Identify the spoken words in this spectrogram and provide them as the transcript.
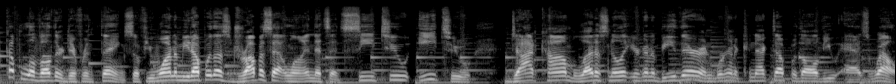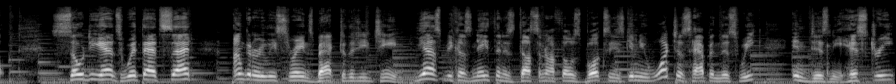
a couple of other different things. So if you want to meet up with us, drop us that line. That's at C2E2.com. Let us know that you're going to be there and we're going to connect up with all of you as well. So, D heads, with that said, I'm going to release the reins back to the D team. Yes, because Nathan is dusting off those books and he's giving you what just happened this week in Disney history.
